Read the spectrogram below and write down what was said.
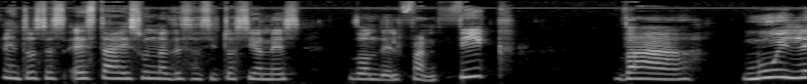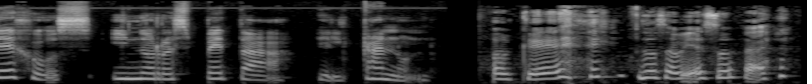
Entonces, esta es una de esas situaciones donde el fanfic va muy lejos y no respeta el canon. Ok, no sabía eso.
